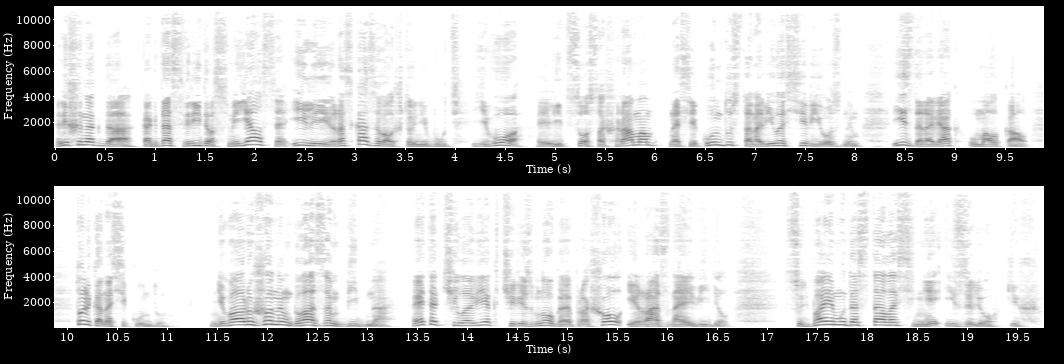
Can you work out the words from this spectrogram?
Лишь иногда, когда Свиридов смеялся или рассказывал что-нибудь, его лицо со шрамом на секунду становилось серьезным, и здоровяк умолкал. Только на секунду. Невооруженным глазом видно, этот человек через многое прошел и разное видел. Судьба ему досталась не из легких.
